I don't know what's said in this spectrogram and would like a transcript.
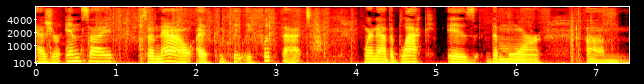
as your inside. So now I've completely flipped that where now the black is the more um,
